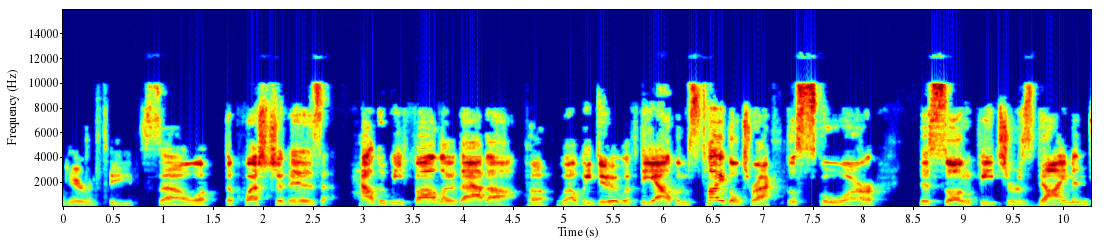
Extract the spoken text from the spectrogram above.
Guaranteed. So the question is, how do we follow that up? Well, we do it with the album's title track, The Score. This song features Diamond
